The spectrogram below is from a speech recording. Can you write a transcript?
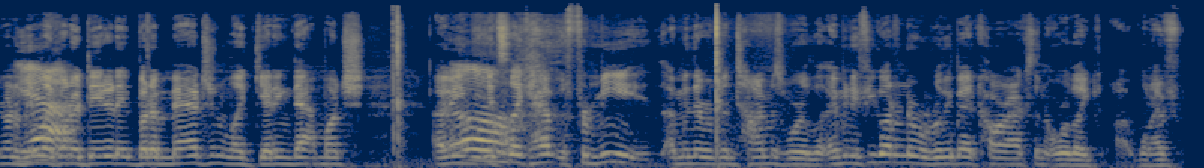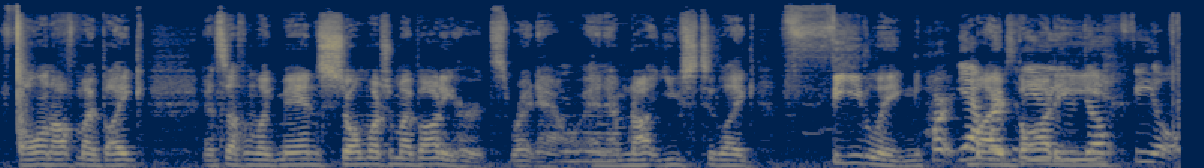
you know what I mean like on a day to day, but imagine like getting that much. I mean, Ugh. it's like have, for me. I mean, there have been times where I mean, if you got into a really bad car accident or like when I've fallen off my bike and stuff, I'm like, man, so much of my body hurts right now, and I'm not used to like feeling Part, Mm-hmm. yeah, my body. you you don't feel.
